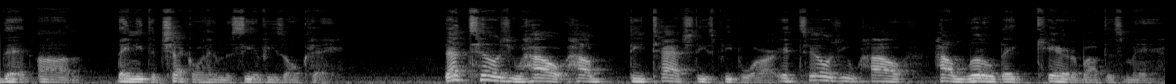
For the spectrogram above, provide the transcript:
that um, they need to check on him to see if he's okay. That tells you how, how detached these people are. It tells you how, how little they cared about this man,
